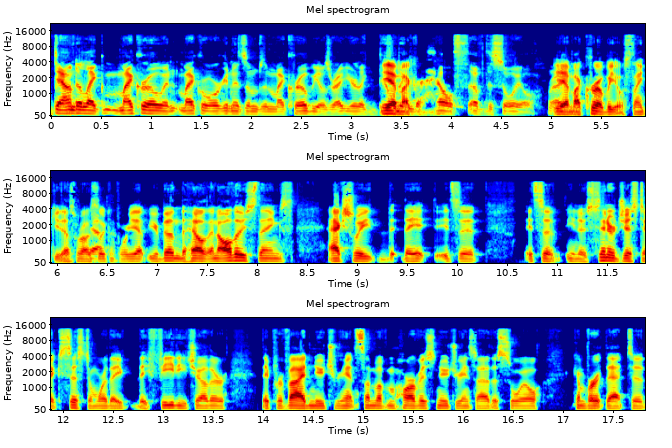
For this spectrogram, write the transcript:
down to like micro and microorganisms and microbials, right? You're like building yeah, micro- the health of the soil, right? Yeah, microbials. Thank you. That's what I was yeah. looking for. Yep, you're building the health, and all those things actually they it's a it's a you know synergistic system where they they feed each other they provide nutrients some of them harvest nutrients out of the soil convert that to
